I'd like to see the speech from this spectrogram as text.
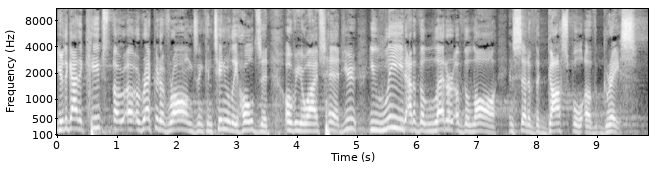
You're the guy that keeps a, a, record of wrongs and continually holds it over your wife's head. You, you lead out of the letter of the law instead of the gospel of grace.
